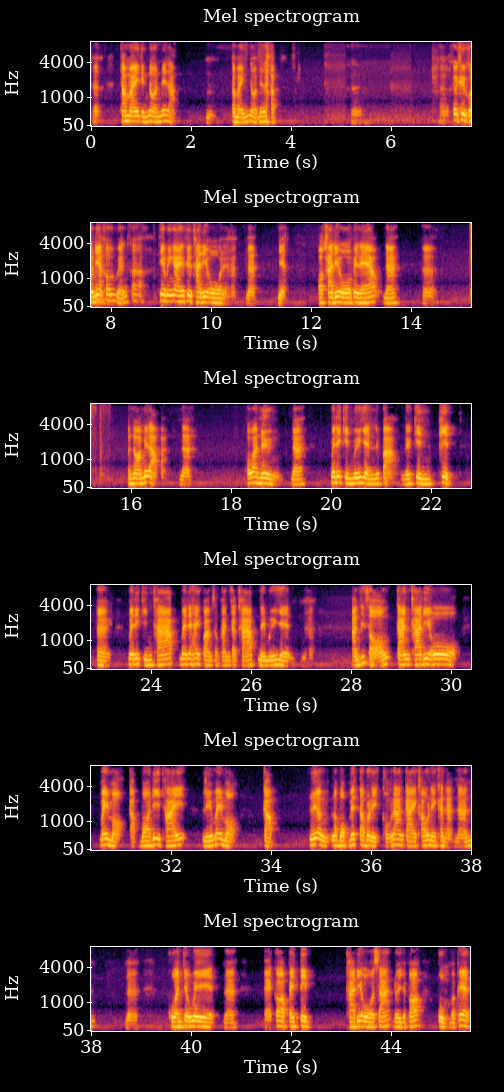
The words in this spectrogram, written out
เอ่อทำไมถึงนอนไม่หลับอืม ทำไมนอนไม่หลับก็คือคนเนี้ยเขาเหมือนก็เทียบง่ายๆก็คือคาร์ดิโอนะฮะนะเนี่ยพอคาร์ดิโอไปแล้วนะเออมันนอนไม่หลับอะนะ เพราะว่าหนึ่งนะ ไม่ได้กินมื้อเย็นหรือเปล่า หรือกินผิดเออไม่ได้กินคาร์บไม่ได้ให้ความสำคัญกับคาร์บในมื้อเย็นนะฮะอันที่สองการคาร์ดิโอไม่เหมาะกับบอดี้ไทป์ หรือไม่เหมาะกับเรื่องระบบเมตาบอลิกของร่างกายเขาในขณะนั้นนะควรจะเวทนะแต่ก็ไปติดคาร์ดิโอซะโดยเฉพาะกลุ่มประเภท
